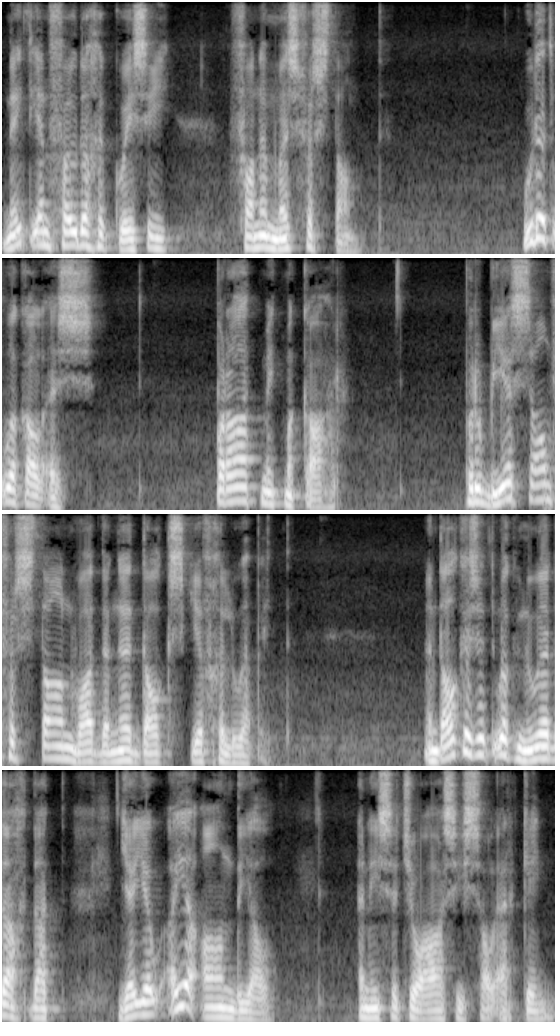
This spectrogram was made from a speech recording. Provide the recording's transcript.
net 'n eenvoudige kwessie van 'n misverstand. Hoe dit ook al is, praat met mekaar. Probeer saam verstaan waar dinge dalk skeef geloop het. En dalk is dit ook nodig dat jy jou eie aandeel in die situasie sal erken.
